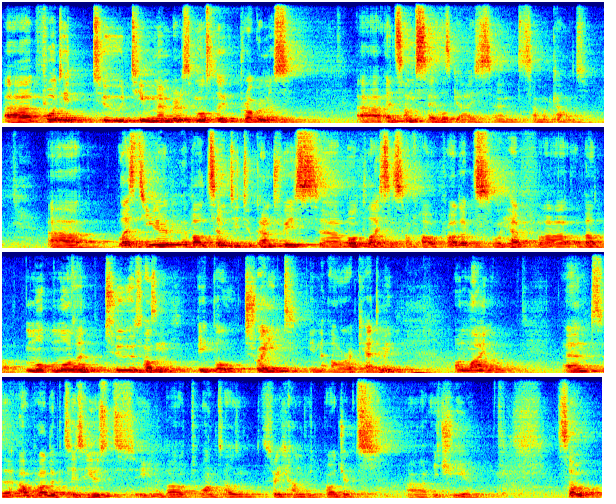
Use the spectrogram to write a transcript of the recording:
42 team members, mostly programmers, uh, and some sales guys and some accounts. Uh, last year, about 72 countries uh, bought license of our products. We have uh, about mo more than 2,000 people trained in our academy online, and uh, our product is used in about 1,300 projects uh, each year. So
